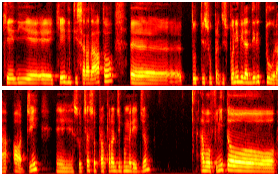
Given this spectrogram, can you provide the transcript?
chiedi e, e chiedi ti sarà dato, eh, tutti super disponibili, addirittura oggi, è successo proprio oggi pomeriggio, avevo finito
